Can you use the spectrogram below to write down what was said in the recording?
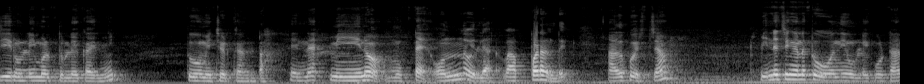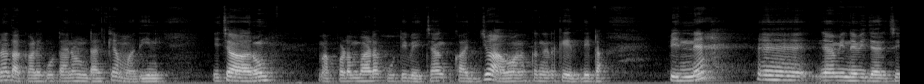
ജീരുള്ളിയും വെളുത്തുള്ളിയൊക്കെ അരിഞ്ഞ്. തൂമിച്ചെടുക്കാൻ കേട്ടോ പിന്നെ മീനോ മുട്ട ഒന്നുമില്ല. വപ്പടുണ്ട് അത് പൊരിച്ചാൽ പിന്നെ ഇങ്ങനെ തോന്നി ഉള്ളി കൂട്ടാനോ തക്കാളി കൂട്ടാനോ ഉണ്ടാക്കിയാൽ മതി ഇനി. ഈ ചാറും വപ്പടം പാടെ കൂട്ടി വെച്ചാൽ കജ്ജും ആവോ എന്നൊക്കെ ഇങ്ങനെ കരുതിട്ടോ. പിന്നെ ഞാൻ പിന്നെ വിചാരിച്ച്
